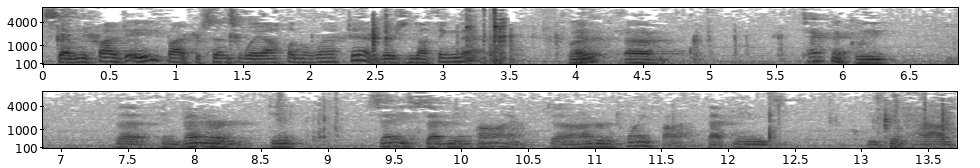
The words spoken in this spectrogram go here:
75 to 85 percent is way off on the left end. There's nothing there. But uh, technically, the inventor did say 75 to 125. That means you could have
